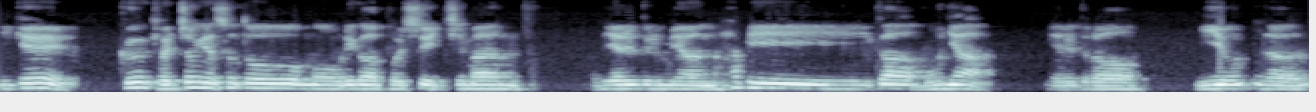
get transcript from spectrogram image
이게 그 결정에서도 뭐 우리가 볼 수 있지만 예를 들면 합의가 뭐냐 예를 들어 이혼 어,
